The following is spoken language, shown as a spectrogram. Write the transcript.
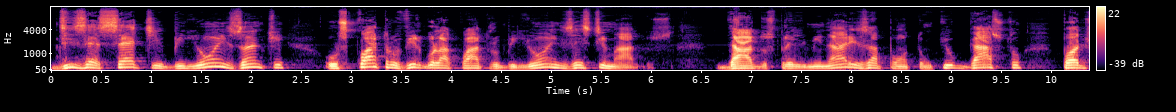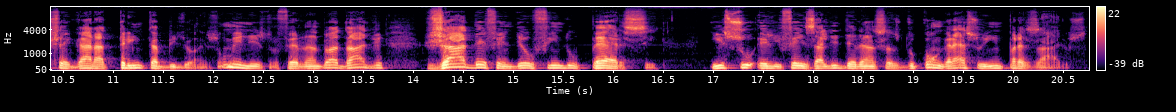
17 bilhões ante os 4,4 bilhões estimados. Dados preliminares apontam que o gasto pode chegar a 30 bilhões. O ministro Fernando Haddad já defendeu o fim do PERSE, isso ele fez a lideranças do Congresso e empresários.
